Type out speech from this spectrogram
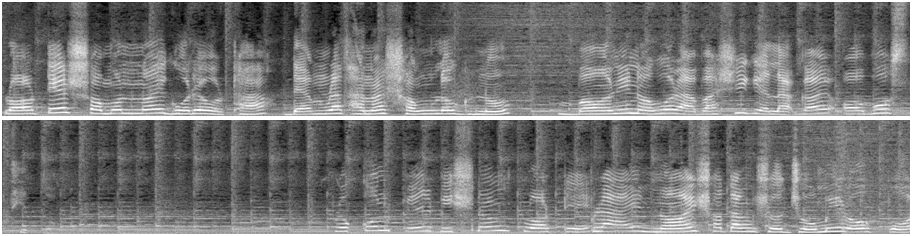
প্লটের সমন্বয়ে গড়ে ওঠা ড্যামরা থানার সংলগ্ন বাওয়ানীনগর আবাসিক এলাকায় অবস্থিত। প্রকল্পের বিশ নং প্লটে প্রায় নয় শতাংশ জমির ওপর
